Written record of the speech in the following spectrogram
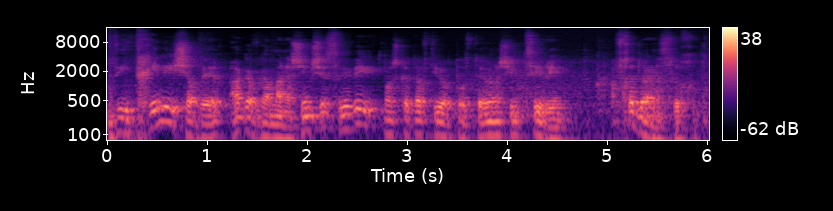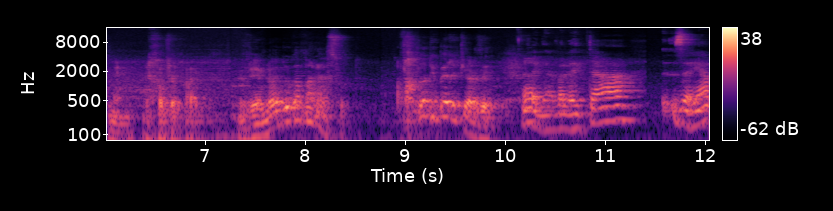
זה התחיל להישבר, אגב, גם אנשים שסביבי, כמו שכתבתי בפוסט, היו אנשים צעירים, אף אחד לא היה נשוי חוץ מהם, מחבריי, והם לא ידעו גם מה לעשות. אף אחד לא דיבר איתי על זה. רגע, אבל הייתה, זה היה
